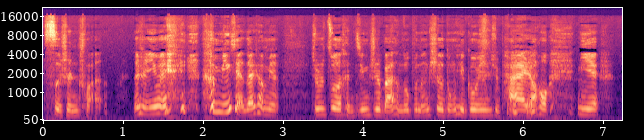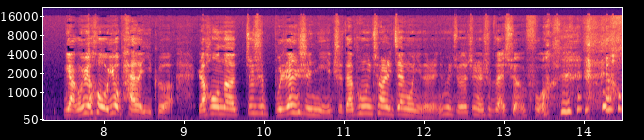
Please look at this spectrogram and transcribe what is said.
刺身船，那是因为 它明显在上面就是做的很精致，把很多不能吃的东西勾进去拍，然后你。两个月后又拍了一个，然后呢，就是不认识你，只在朋友圈里见过你的人，就会觉得这人是不是在炫富？然后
